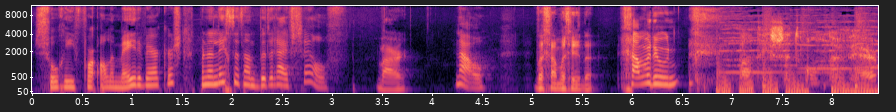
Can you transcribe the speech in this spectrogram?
Sorry voor alle medewerkers, maar dan ligt het aan het bedrijf zelf. Waar? Nou, we gaan beginnen. Gaan we doen. Wat is het onderwerp?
